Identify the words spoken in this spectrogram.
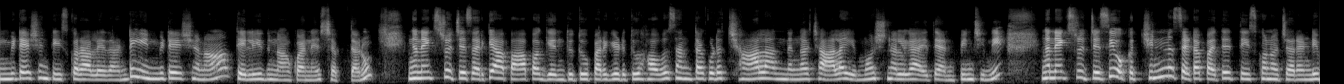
ఇన్విటేషన్ తీసుకురాలేదంటే ఇన్విటేషనా తెలియదు నాకు అనేసి చెప్తారు. ఇంకా నెక్స్ట్ వచ్చేసరికి ఆ పాప గెంతుతూ పరిగెడుతూ హౌస్ అంతా కూడా చాలా అందంగా చాలా ఎమోషనల్గా అయితే అనిపించింది. ఇంకా నెక్స్ట్ వచ్చేసి ఒక చిన్న సెటప్ అయితే తీసుకొని వచ్చారండి.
